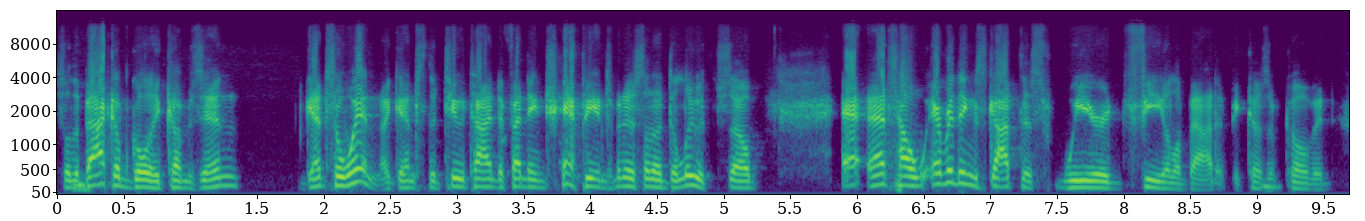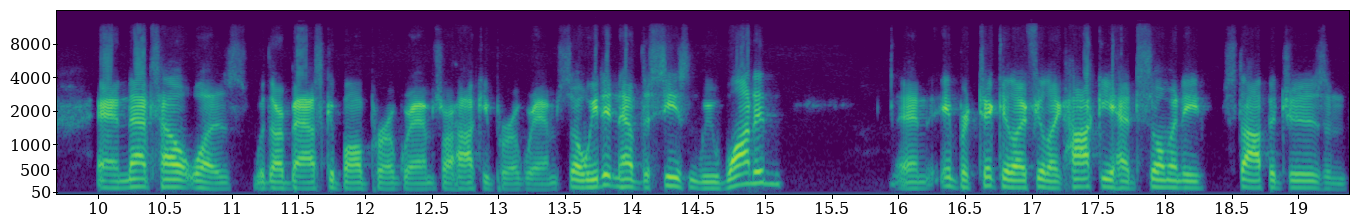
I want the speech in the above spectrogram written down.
So the backup goalie comes in, gets a win against the two-time defending champions Minnesota Duluth. So that's how everything's got this weird feel about it because of COVID. And that's how it was with our basketball programs, our hockey programs. So we didn't have the season we wanted. And in particular, I feel like hockey had so many stoppages and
